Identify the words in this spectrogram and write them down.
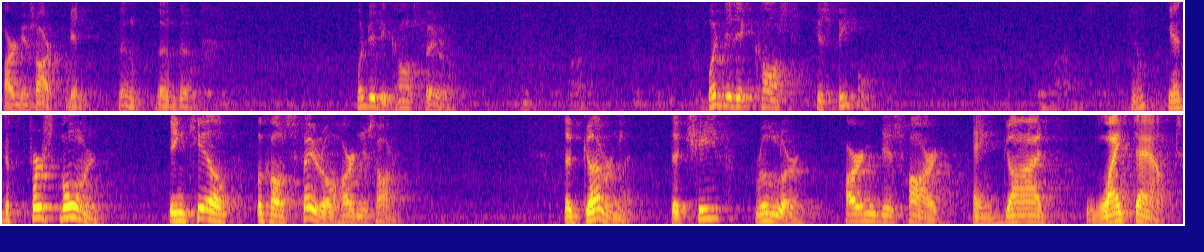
hardened his heart, didn't he? Boom, boom, boom. What did it cost Pharaoh? What did it cost his people? You, know, you had the firstborn being killed because Pharaoh hardened his heart. The government, the chief ruler, hardened his heart, and God wiped out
